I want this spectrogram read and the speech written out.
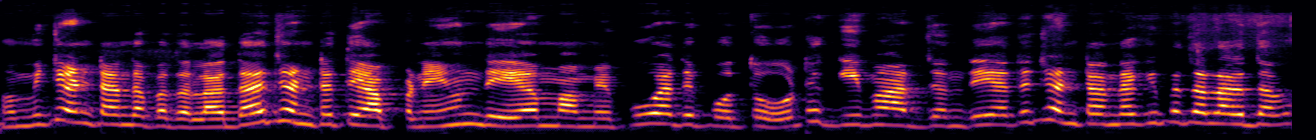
ਮੰਮੀ ਜੰਟਾਂ ਦਾ ਪਤਾ ਲੱਗਦਾ ਜੰਟ ਤੇ ਆਪਣੇ ਹੁੰਦੇ ਆ ਮਾਮੇ ਭੂਆ ਦੇ ਪੁੱਤ ਉਹ ਠੱਗੀ ਮਾਰ ਜਾਂਦੇ ਆ ਤੇ ਜੰਟਾਂ ਦਾ ਕੀ ਪਤਾ ਲੱਗਦਾ ਵਾ?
